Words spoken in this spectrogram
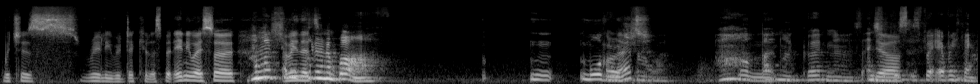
which is really ridiculous. But anyway, so How much do I mean, put in a bath more than that. Oh, my goodness! And yeah. so this is for everything.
